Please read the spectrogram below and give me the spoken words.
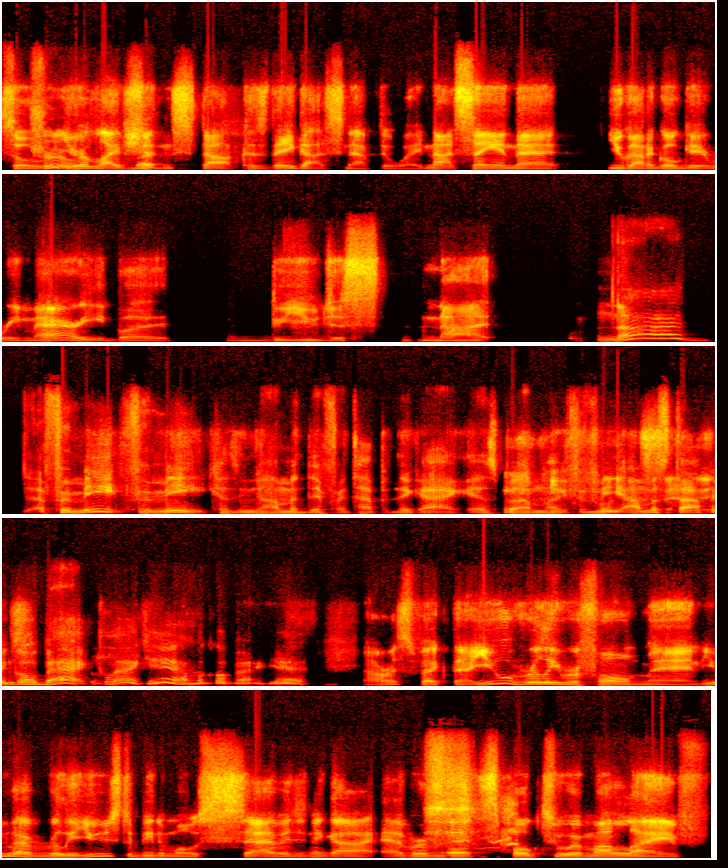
So True, your life shouldn't stop because they got snapped away. Not saying that you got to go get remarried, but do you just not? Nah, for me, for me, because you know I'm a different type of nigga, I guess. But I'm like, for me, I'm gonna stop and go back. Like, yeah, I'm gonna go back. Yeah, I respect that. You really reformed, man. You have really. You used to be the most savage nigga I ever met, spoke to in my life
